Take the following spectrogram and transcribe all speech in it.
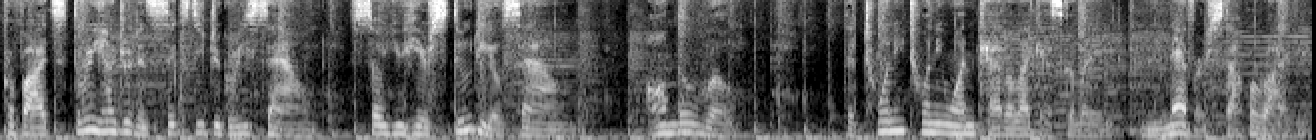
provides 360 degree sound, so you hear studio sound on the road. The 2021 Cadillac Escalade never stop arriving.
